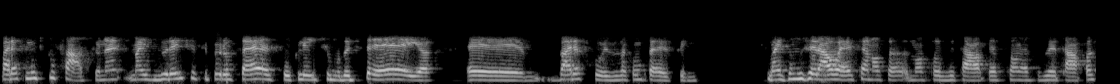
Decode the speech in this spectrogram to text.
parece muito fácil, né? Mas durante esse processo, o cliente muda de ideia, é, várias coisas acontecem. Mas, no geral, essa é a nossa, nossas etapas, são nossas etapas.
